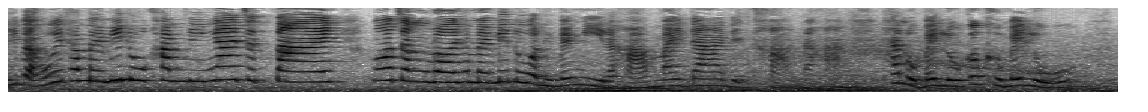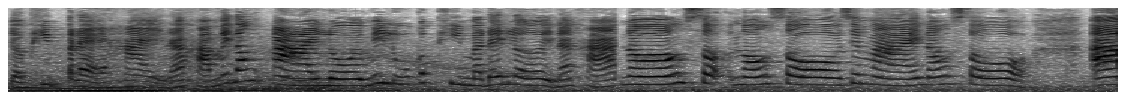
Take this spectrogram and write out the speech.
ที่แบบเฮ้ยทำไมไม่รู้คำนี้ง่ายจะตายโง่จังเลยทำไมไม่รู้อันนี้ไม่มีนะคะ ไม่ได้เด็ดขาดนะคะ ถ้าหนูไม่รู้ก็คือไม่รู้ เดี๋ยวพี่แปลให้นะคะ ไม่ต้องอายเลย ไม่รู้ก็พิมพ์มาได้เลยนะคะ น้องโซน้องโซใช่ไหมน้องโซอ่า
